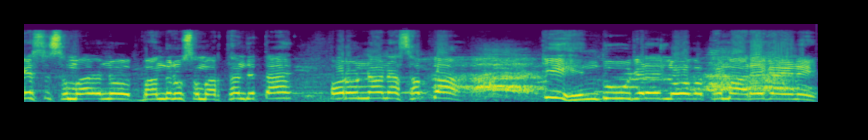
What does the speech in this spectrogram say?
ਇਸ ਸਮ- ਨੂੰ ਬੰਦ ਨੂੰ ਸਮਰਥਨ ਦਿੱਤਾ ਹੈ ਔਰ ਉਹਨਾਂ ਨੇ ਸਭ ਦਾ ਕਿ ਹਿੰਦੂ ਜਿਹੜੇ ਲੋਕ ਉੱਥੇ ਮਾਰੇ ਗਏ ਨੇ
